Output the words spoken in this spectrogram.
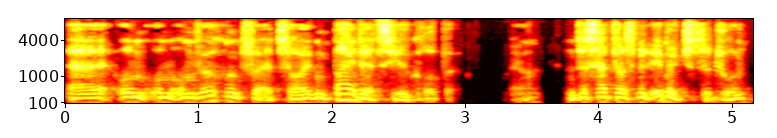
äh, um, um, um Wirkung zu erzeugen bei der Zielgruppe. Ja? Und das hat was mit Image zu tun.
